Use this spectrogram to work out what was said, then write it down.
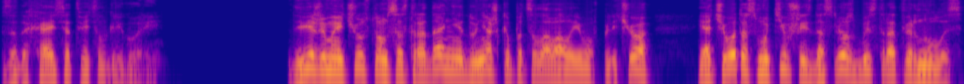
Задыхаясь, ответил Григорий. Движимая чувством сострадания, Дуняшка поцеловала его в плечо и, от чего то смутившись до слез, быстро отвернулась,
